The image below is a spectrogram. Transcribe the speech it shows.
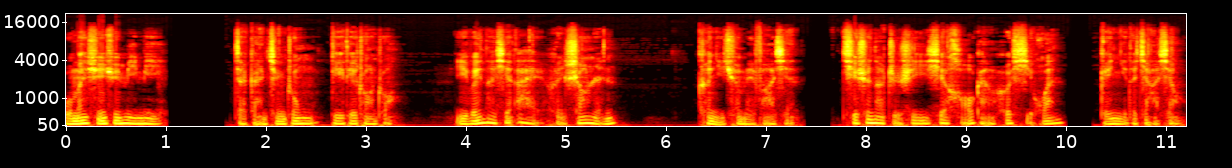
我们寻寻觅觅，在感情中跌跌撞撞，以为那些爱很伤人，可你却没发现，其实那只是一些好感和喜欢给你的假象。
